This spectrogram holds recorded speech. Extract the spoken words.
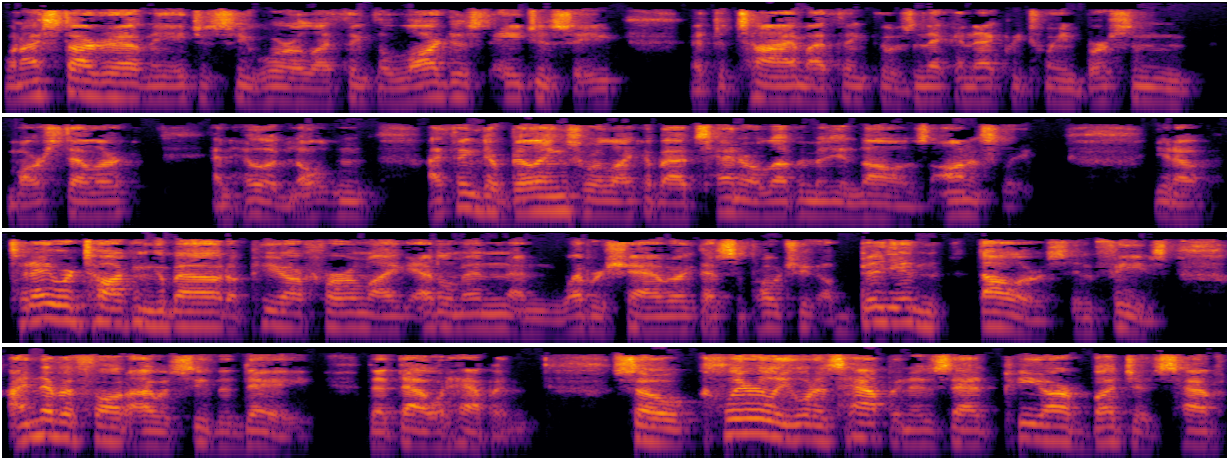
When I started out in the agency world, I think the largest agency at the time, I think it was neck and neck between Burson Marsteller and Hill Knowlton. I think their billings were like about 10 or 11 million dollars, honestly. You know, today we're talking about a PR firm like Edelman and Weber Shandwick that's approaching a billion dollars in fees. I never thought I would see the day that that would happen. So clearly what has happened is that PR budgets have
